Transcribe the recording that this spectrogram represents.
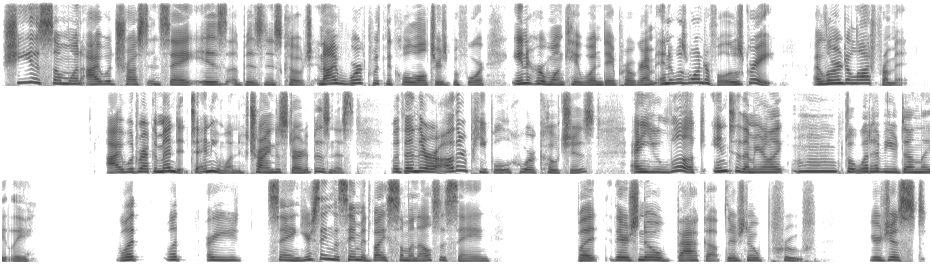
She is someone I would trust and say is a business coach. And I've worked with Nicole Walters before in her 1K one day program, and it was wonderful. It was great. I learned a lot from it. I would recommend it to anyone trying to start a business. But then there are other people who are coaches, and you look into them and you're like, mm, but what have you done lately? What what are you saying? You're saying the same advice someone else is saying, but there's no backup, there's no proof. You're just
